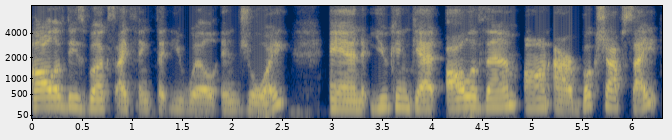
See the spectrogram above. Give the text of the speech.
all of these books I think that you will enjoy. And you can get all of them on our bookshop site.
